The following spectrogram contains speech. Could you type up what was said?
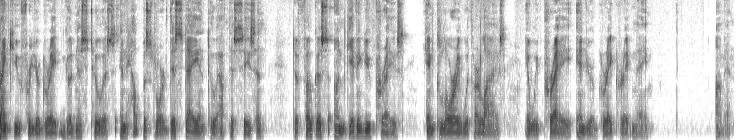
Thank you for your great goodness to us, and help us, Lord, this day and throughout this season to focus on giving you praise and glory with our lives. And we pray in your great, great name. Amen.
